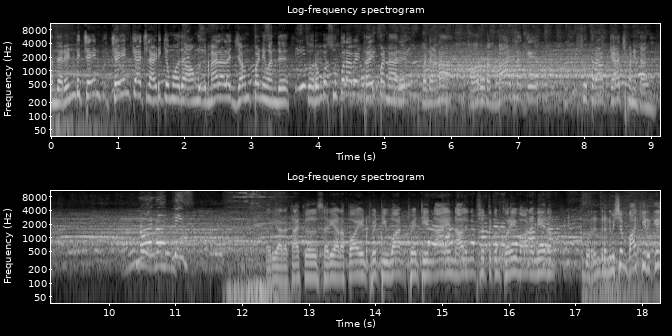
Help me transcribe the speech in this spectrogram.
அந்த ரெண்டு செயின் செயின் கேட்ச்ல அடிக்கும் போது அவங்களுக்கு மேலால ஜம்ப் பண்ணி வந்து ஸோ ரொம்ப சூப்பராகவே ட்ரை பண்ணாரு. பட் ஆனால் அவரோட பேட் லக்கு சூப்பராக கேட்ச் பண்ணிட்டாங்க. சரியான டாக்கிள் சரியான point twenty one twenty nine நாலு நிமிஷத்துக்கும் குறைவான நேரம். ஒரு ரெண்டு நிமிஷம் பாக்கி இருக்கு.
